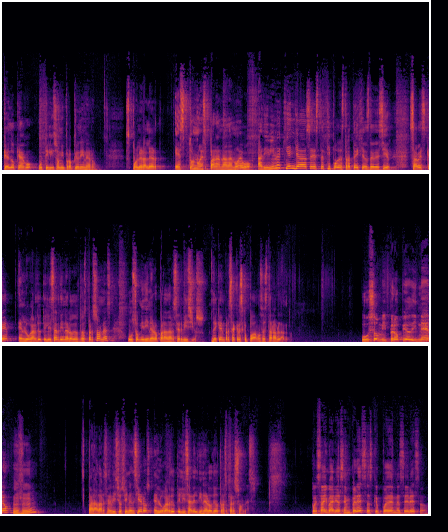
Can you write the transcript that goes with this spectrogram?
¿qué es lo que hago? Utilizo mi propio dinero. Spoiler alert, esto no es para nada nuevo. Adivina uh -huh. quién ya hace este tipo de estrategias de decir, ¿sabes qué? En lugar de utilizar dinero de otras personas, uso mi dinero para dar servicios. ¿De qué empresa crees que podamos estar hablando? Uso mi propio dinero uh -huh. para dar servicios financieros en lugar de utilizar el dinero de otras personas. Pues hay varias empresas que pueden hacer eso.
